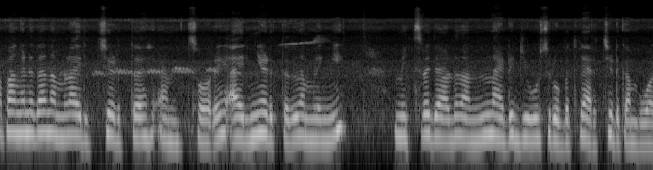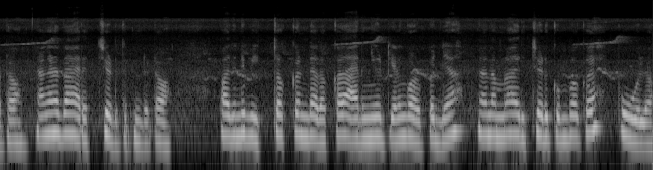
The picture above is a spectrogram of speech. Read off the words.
അപ്പോൾ അങ്ങനെ ഇതാ നമ്മൾ അരിച്ചെടുത്ത് സോറി അരിഞ്ഞെടുത്തത് നമ്മളിങ്ങി മിക്സർ ജാറിൽ നന്നായിട്ട് ജ്യൂസ് രൂപത്തിൽ അരച്ചെടുക്കാൻ പോകാം കേട്ടോ അങ്ങനെ ഇതാ അരച്ചെടുത്തിട്ടുണ്ട് കേട്ടോ അപ്പോൾ അതിന്റെ വിത്തൊക്കെ ഉണ്ട്. അതൊക്കെ അരിഞ്ഞു കിട്ടിയാലും കുഴപ്പമില്ല. അത് നമ്മൾ അരിച്ചെടുക്കുമ്പോൾ ഒക്കെ പോവുമല്ലോ.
